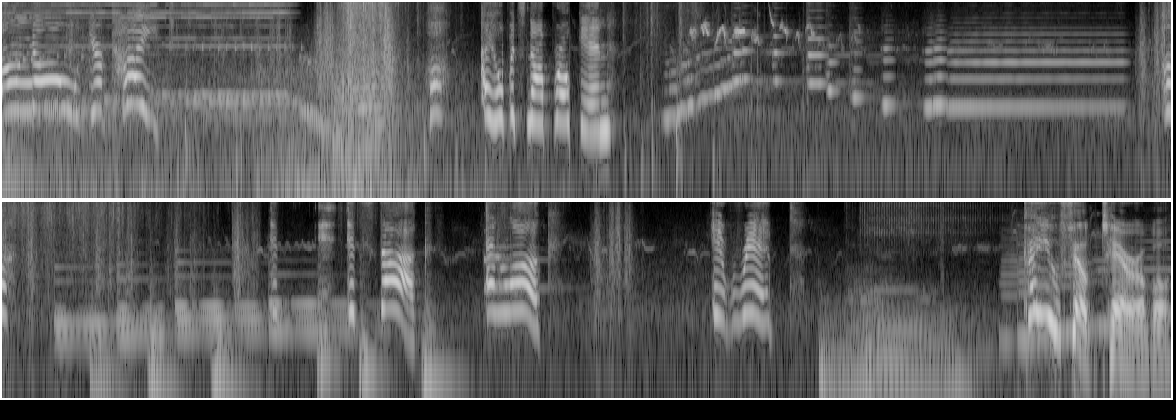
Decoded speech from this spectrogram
Oh no! Your kite! I hope it's not broken. It, it's stuck. And look. It ripped. Caillou felt terrible.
